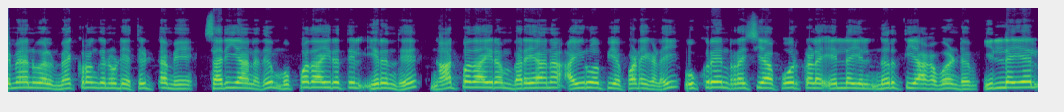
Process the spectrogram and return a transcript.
எமானுவல் மேக்ரோங்கனுடைய திட்டமே சரியானது. முப்பதாயிரத்தில் இருந்து நாற்பதாயிரம் வரையான ஐரோப்பிய படைகளை உக்ரைன் ரஷ்யா போர்க்கள எல்லையில் நிறுத்தியாக வேண்டும். இல்லையேல்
